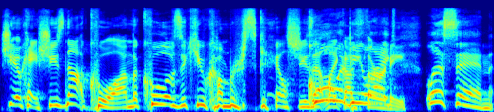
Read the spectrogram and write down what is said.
she okay, she's not cool on the cool of the cucumber scale. She's at like a be thirty. like, listen,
